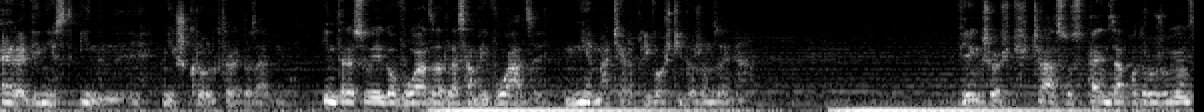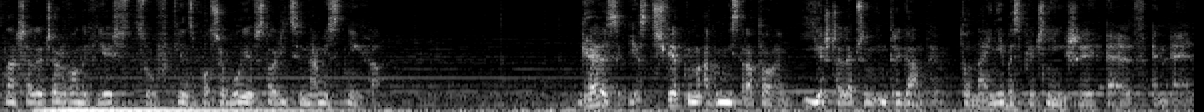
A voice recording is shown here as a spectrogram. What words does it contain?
Eredin jest inny niż król, którego zabił. Interesuje go władza dla samej władzy. Nie ma cierpliwości do rządzenia. Większość czasu spędza podróżując na czele czerwonych jeźdźców, więc potrzebuje w stolicy namiestnika. Gels jest świetnym administratorem i jeszcze lepszym intrygantem. To najniebezpieczniejszy elf NL.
